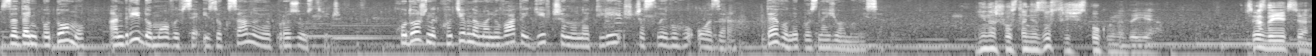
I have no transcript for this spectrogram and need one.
За день по тому Андрій домовився із Оксаною про зустріч. Художник хотів намалювати дівчину на тлі щасливого озера, де вони познайомилися. Мені наша остання зустріч спокою не дає. Все здається,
